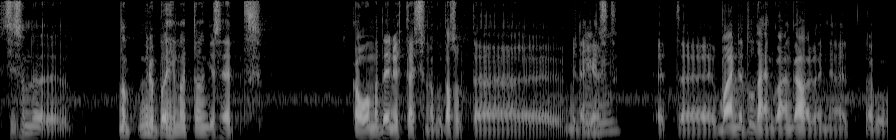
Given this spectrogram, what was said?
siis on, no minu põhimõte ongi see, et kaua ma teen ühte asja nagu tasuta millegi eest mm, -hmm. et äh, vaene tudeng olen ka veel onju, et nagu.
